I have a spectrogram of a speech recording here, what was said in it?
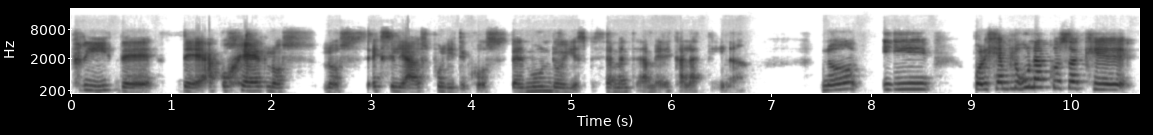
PRI de, acoger los, los exiliados políticos del mundo y especialmente de América Latina, ¿no? Y, por ejemplo, una cosa que,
